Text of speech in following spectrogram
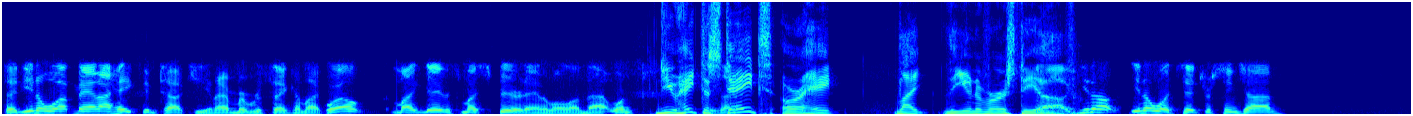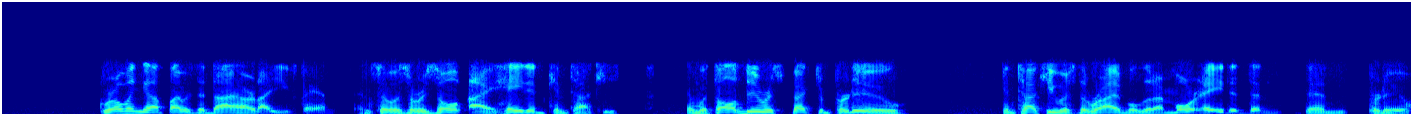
said, "You know what, man? I hate Kentucky." And I remember thinking, like, "Well, Mike Davis, my spirit animal on that one." Do you hate the state I, or hate like the University uh, of? You know, you know what's interesting, John. Growing up, I was a diehard IU fan, and so as a result, I hated Kentucky. And with all due respect to Purdue, Kentucky was the rival that I more hated than than Purdue.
